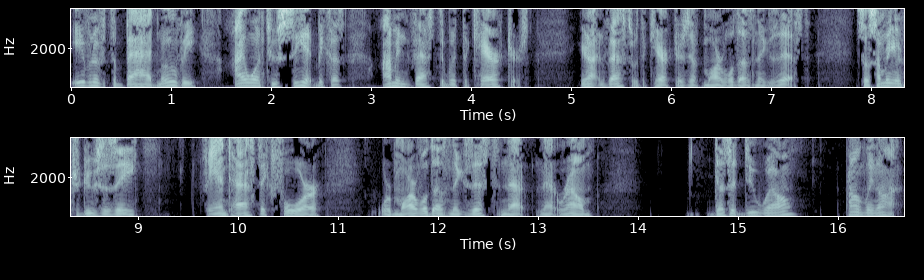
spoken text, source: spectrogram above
Even if it's a bad movie, I want to see it because I'm invested with the characters. You're not invested with the characters if Marvel doesn't exist. So somebody introduces a Fantastic Four where Marvel doesn't exist in that in that realm. Does it do well? Probably not.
